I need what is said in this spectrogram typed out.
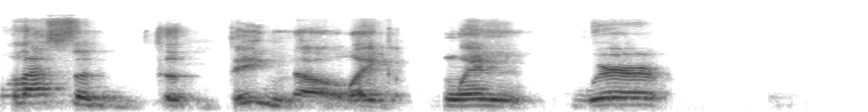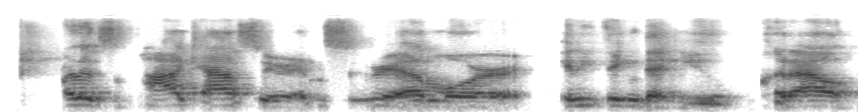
Well, that's the, the thing though. Like when we're whether it's a podcast or Instagram or anything that you put out,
